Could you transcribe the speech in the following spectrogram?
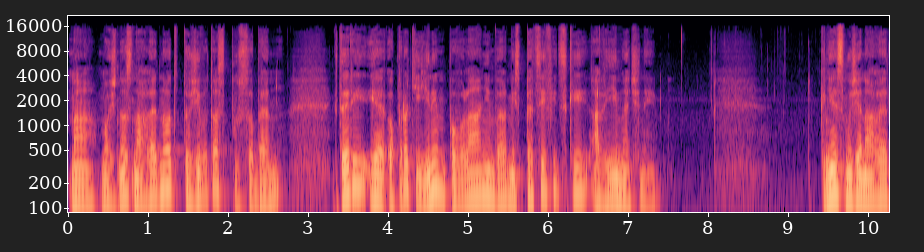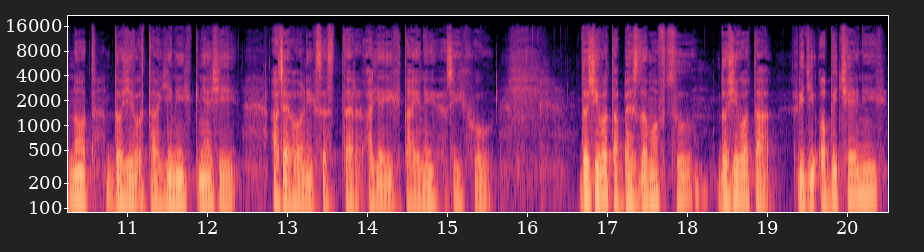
má možnost nahlédnout do života způsobem, který je oproti jiným povoláním velmi specifický a výjimečný. Kněz může nahlédnout do života jiných kněží a řeholných sester a jejich tajných hříchů, do života bezdomovců, do života lidí obyčejných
